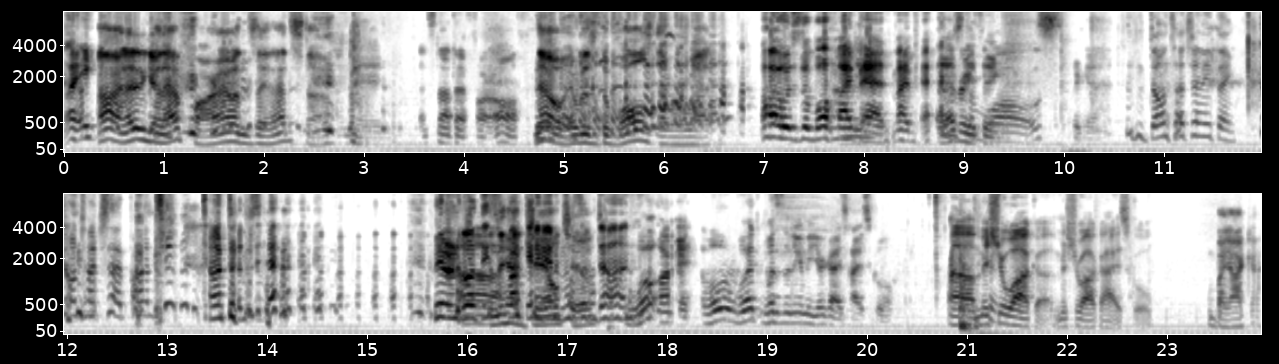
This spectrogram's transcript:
like All right, I didn't go that far. I wouldn't say that stuff. I mean, that's not that far off. No, it was the walls that were wet. oh, it was the wall. My I mean, bad. My bad. It was the Everything. walls. Again. Don't touch anything. Don't touch that punch. Don't touch that. we don't know what Uh, these And they had fucking animals too. have done. Well, all right. Well, what was the name of your guys' high school? Uh, Mishawaka, Mishawaka High School. Bayaka.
